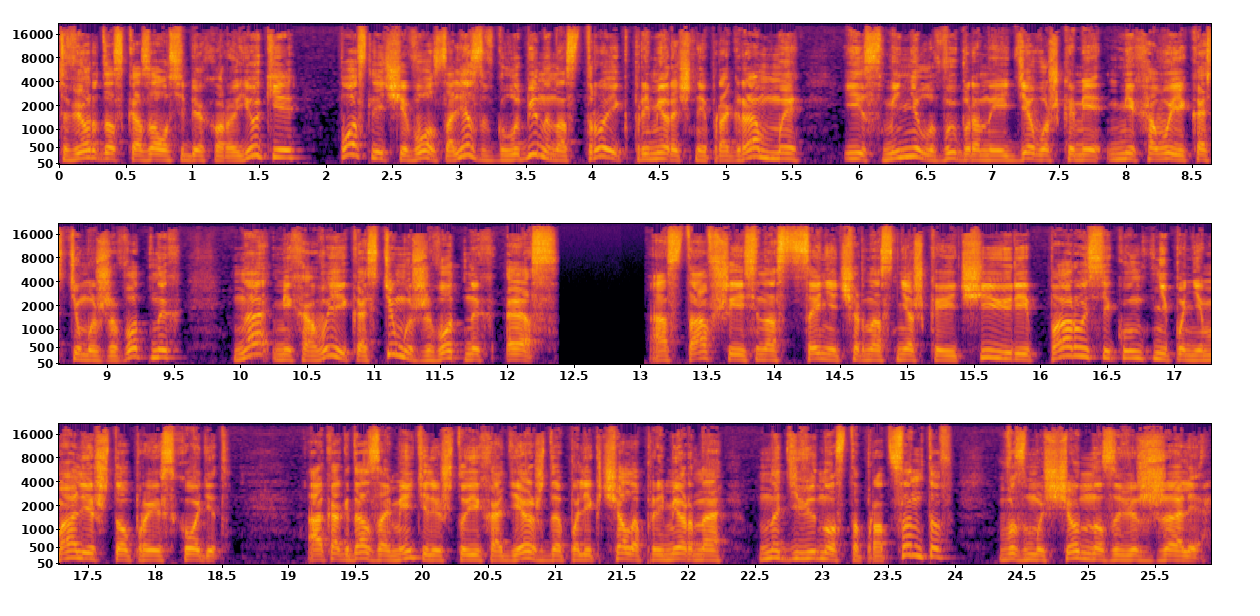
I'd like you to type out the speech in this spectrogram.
Твердо сказал себе Харуюки, после чего залез в глубины настроек примерочной программы и сменил выбранные девушками меховые костюмы животных на меховые костюмы животных S. Оставшиеся на сцене Черноснежка и Чиури пару секунд не понимали, что происходит. А когда заметили, что их одежда полегчала примерно на 90%, возмущенно завизжали.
